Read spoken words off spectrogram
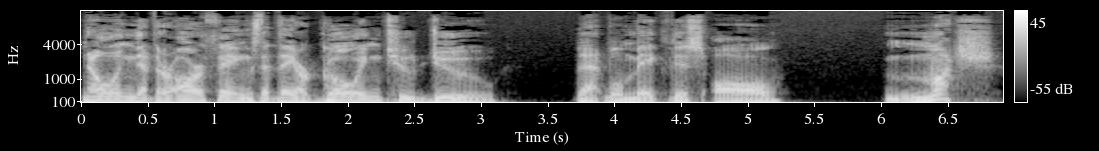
knowing that there are things that they are going to do that will make this all much,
